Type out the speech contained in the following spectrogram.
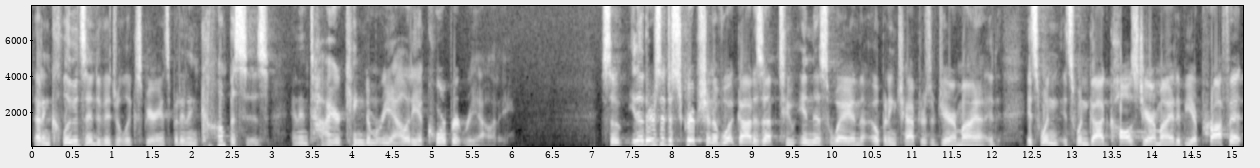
That includes individual experience, but it encompasses an entire kingdom reality, a corporate reality. So, you know, there's a description of what God is up to in this way in the opening chapters of Jeremiah. It, it's, when, it's when God calls Jeremiah to be a prophet.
